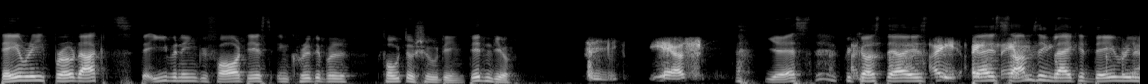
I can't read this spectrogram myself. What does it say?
dairy products the evening before this incredible photo shooting, didn't you? Yes. yes, because there is I, I, there is something like a dairy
